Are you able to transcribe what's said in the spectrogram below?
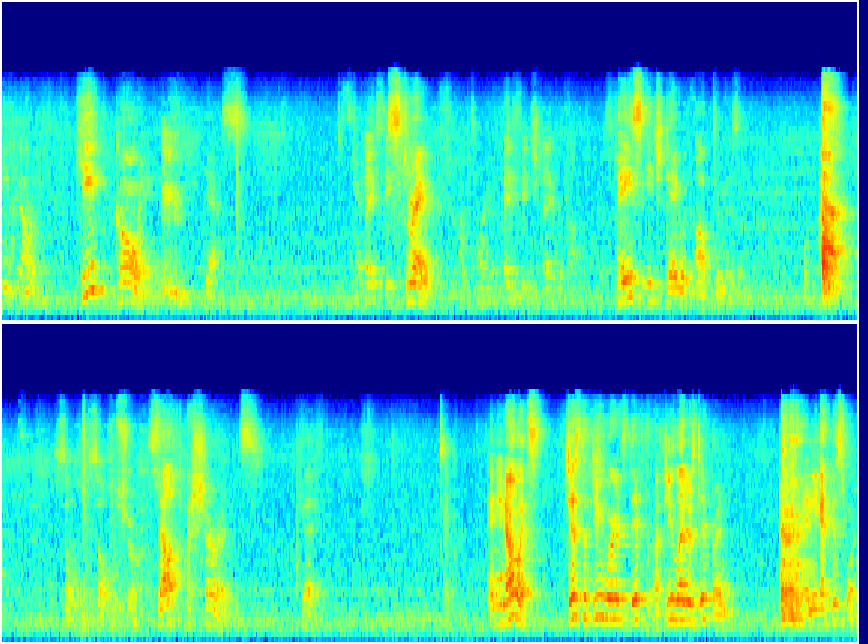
Keep going. Keep going. Yes. Face each, Strength. I'm sorry. face each day with optimism. Face each day with optimism. Self, self-assurance. Self assurance. Good. And you know, it's just a few words different, a few letters different, and you get this one.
